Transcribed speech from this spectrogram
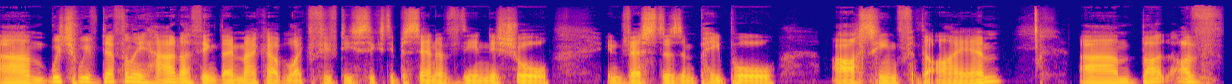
um, which we've definitely had. I think they make up like 50, 60% of the initial investors and people asking for the IM. Um, but I've,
